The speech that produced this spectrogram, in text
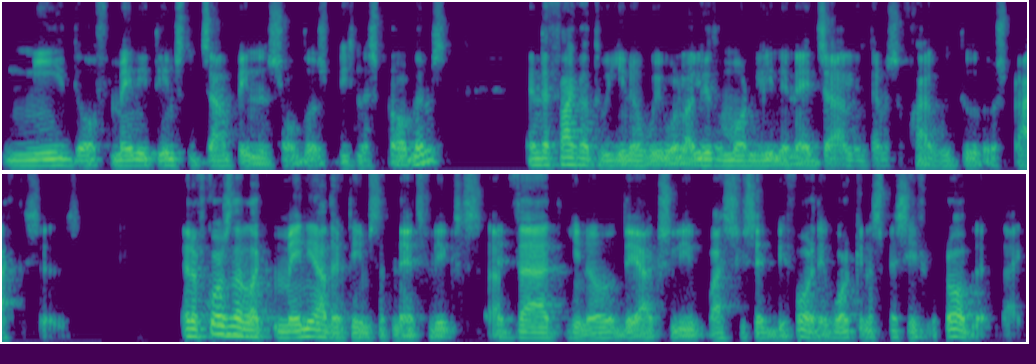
need of many teams to jump in and solve those business problems and the fact that we, you know, we were a little more lean and agile in terms of how we do those practices. And of course, there are like many other teams at Netflix uh, that, you know, they actually, as you said before, they work in a specific problem. Like,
